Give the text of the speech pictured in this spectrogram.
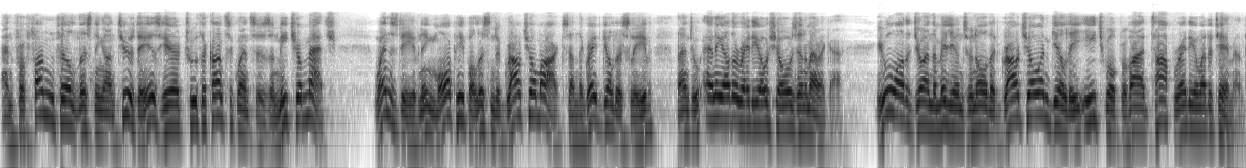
And for fun filled listening on Tuesdays, hear Truth or Consequences and Meet Your Match. Wednesday evening, more people listen to Groucho Marx and the Great Gildersleeve than to any other radio shows in America. You'll want to join the millions who know that Groucho and Gildy each will provide top radio entertainment.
